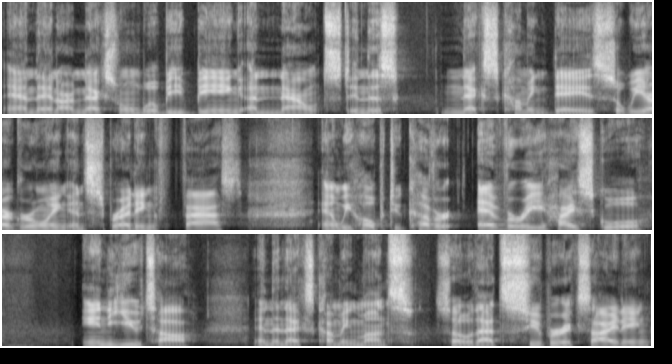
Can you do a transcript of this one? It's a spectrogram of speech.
and then our next one will be being announced in this next coming days. So we are growing and spreading fast, and we hope to cover every high school in Utah in the next coming months. So that's super exciting.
